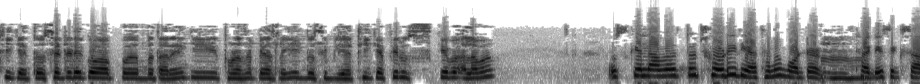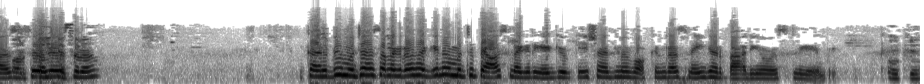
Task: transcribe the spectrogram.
ठीक है तो सैटरडे को आप बता रहे हैं कि थोड़ा सा प्यास लगी एक दो सिप लिया। ठीक है फिर उसके अलावा? उसके अलावा तो छोड़ ही दिया था ना वाटर थर्टी सिक्स आवर्स कल कैसा रहा कल भी मुझे ऐसा लग रहा था कि ना मुझे प्यास लग रही है क्योंकि शायद मैं वॉक इन रस नहीं कर पा रही हूँ इसलिए भी। ओके।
